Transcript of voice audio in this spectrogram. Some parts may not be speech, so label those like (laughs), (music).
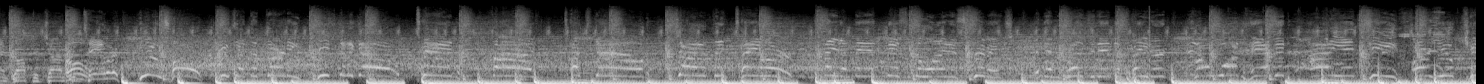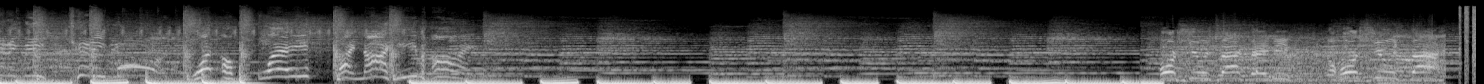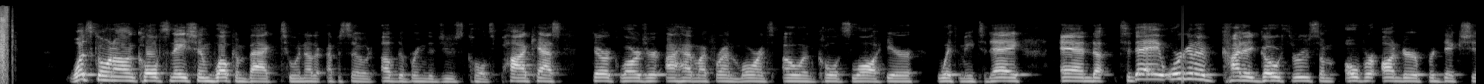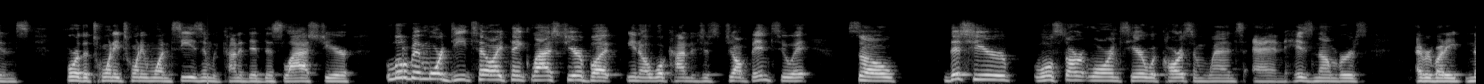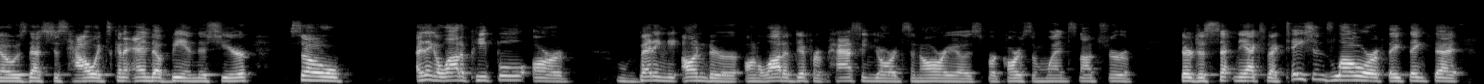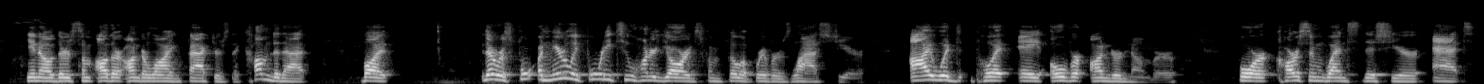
Hands off to Jonathan oh. Taylor. Huge hole. He's at the 30. He's going to go. 10, 5, touchdown. Jonathan Taylor made a man miss the line of scrimmage and then runs it into Pater. A one-handed INT. Are you kidding me? Kenny Moore. What a play by Nyheim Hines. Horseshoe is back, baby. The horseshoe is back. What's going on, Colts Nation? Welcome back to another episode of the Bring the Juice Colts podcast. Derek Larger, I have my friend Lawrence Owen Colts Law here with me today. And today we're going to kind of go through some over under predictions for the 2021 season. We kind of did this last year. A little bit more detail, I think, last year, but you know, we'll kind of just jump into it. So this year, we'll start Lawrence here with Carson Wentz and his numbers. Everybody knows that's just how it's going to end up being this year. So I think a lot of people are betting the under on a lot of different passing yard scenarios for Carson Wentz. Not sure if they're just setting the expectations low or if they think that, you know, there's some other underlying factors that come to that. But there was four, uh, nearly 4,200 yards from Philip Rivers last year. I would put a over under number for Carson Wentz this year at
